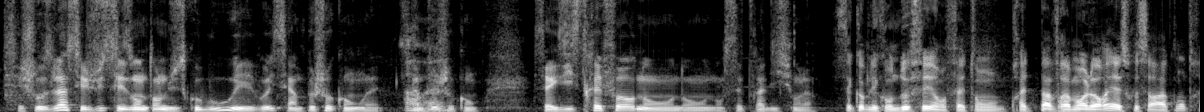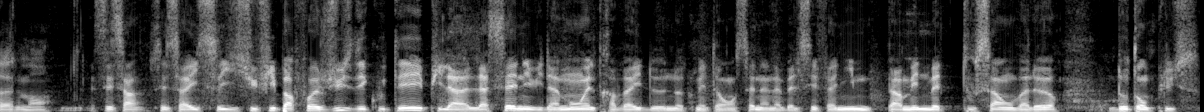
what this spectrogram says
ces choses-là, c'est juste les entendre jusqu'au bout, et oui, c'est un peu choquant, ouais. c'est Ah un peu choquant. Ça existe très fort dans, dans, dans cette tradition-là. C'est comme les contes de fées en fait. On prête pas vraiment l'oreille à ce que ça raconte réellement. C'est ça, c'est ça. Il suffit parfois juste d'écouter, et puis la, la scène, évidemment, et le travail de notre metteur en scène, Annabelle Stéphanie, me permet de mettre tout ça en valeur, d'autant plus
